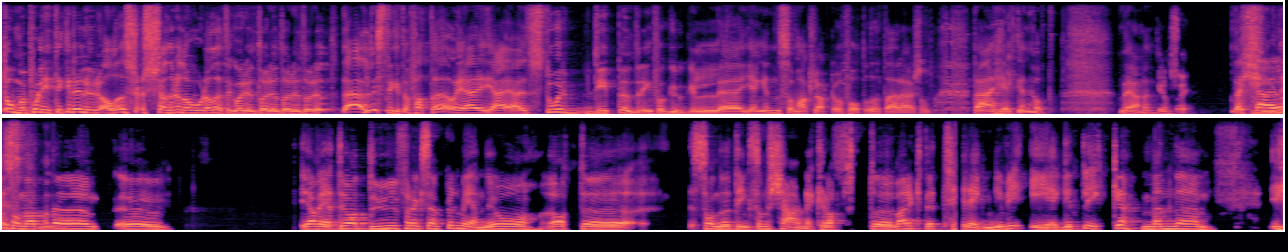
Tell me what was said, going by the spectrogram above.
Dumme politikere lurer alle. Skjønner du nå hvordan dette går rundt og rundt? og rundt og rundt? Det er nesten ikke til å fatte. Og jeg, jeg er stor, dyp beundring for Google-gjengen som har klart å få til dette her. Sånn. Det er helt genialt. Det er det. Det er, kynisk, det er jo sånn at men... uh, Jeg vet jo at du f.eks. mener jo at uh, sånne ting som kjernekraftverk, det trenger vi egentlig ikke. Men i,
